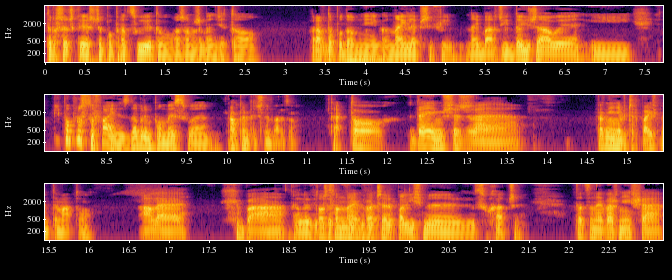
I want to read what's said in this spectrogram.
troszeczkę jeszcze popracuje, to uważam, że będzie to prawdopodobnie jego najlepszy film. Najbardziej dojrzały i, i po prostu fajny, z dobrym pomysłem. Autentyczny bardzo. Tak. To wydaje mi się, że pewnie nie wyczerpaliśmy tematu, ale chyba Ale To, co najwa- wyczerpaliśmy słuchaczy. to, co najważniejsze,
